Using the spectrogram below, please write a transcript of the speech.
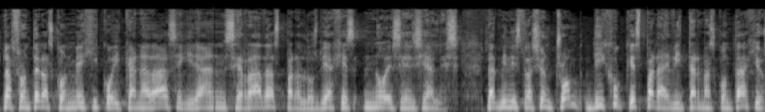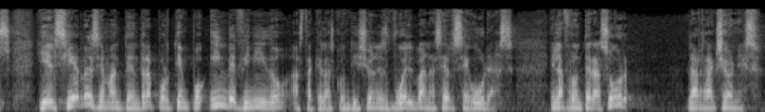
Las fronteras con México y Canadá seguirán cerradas para los viajes no esenciales. La administración Trump dijo que es para evitar más contagios y el cierre se mantendrá por tiempo indefinido hasta que las condiciones vuelvan a ser seguras. En la frontera sur, las reacciones.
